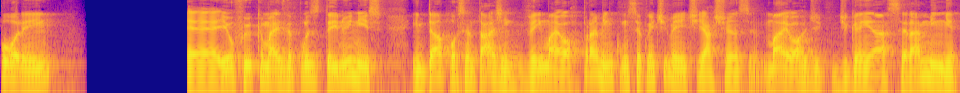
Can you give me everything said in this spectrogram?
porém é, eu fui o que mais depositei no início. Então a porcentagem vem maior para mim, consequentemente, e a chance maior de, de ganhar será minha.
